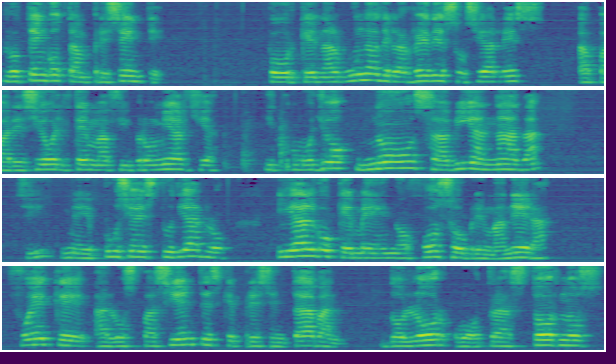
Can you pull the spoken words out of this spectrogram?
lo tengo tan presente? Porque en alguna de las redes sociales apareció el tema fibromialgia. Y como yo no sabía nada, ¿sí? me puse a estudiarlo. Y algo que me enojó sobremanera fue que a los pacientes que presentaban dolor o trastornos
